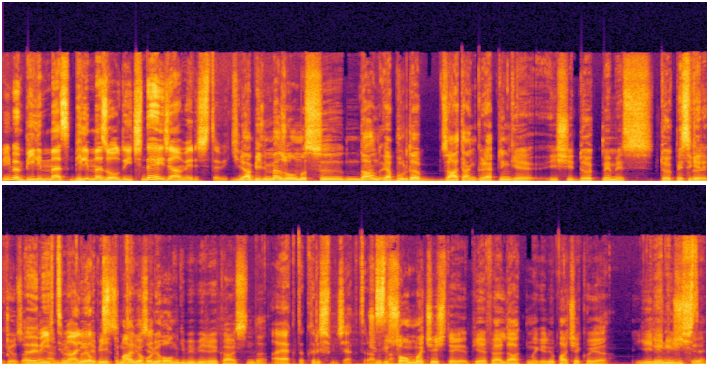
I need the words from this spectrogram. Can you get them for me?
Bilmiyorum bilinmez. Bilinmez olduğu için de heyecan verici tabii ki. Ya bilinmez olmasından ya burada zaten grappling'e işi dökmemiz dökmesi gerekiyor zaten. öyle bir Yani ihtimal böyle yok. bir ihtimal yok Holly. Holm gibi biri karşısında. Ayakta kırışmayacaktır Çünkü asla. son maçı işte PFL'de aklıma geliyor. Pacheco'ya yenilmişti. Yenilmişti.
